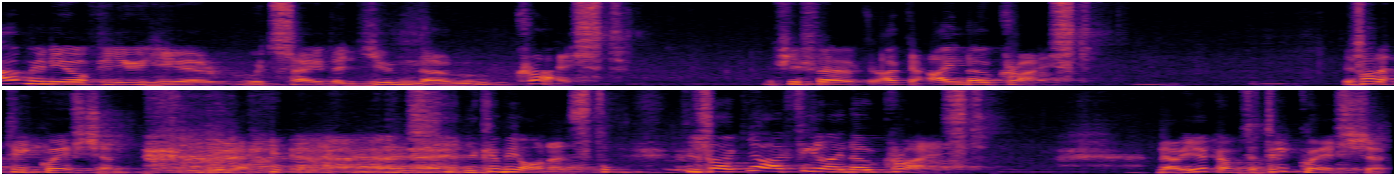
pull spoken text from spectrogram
How many of you here would say that you know Christ? If you felt, okay, I know Christ. It's not a trick question. you can be honest. It's like, yeah, I feel I know Christ. Now, here comes a trick question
